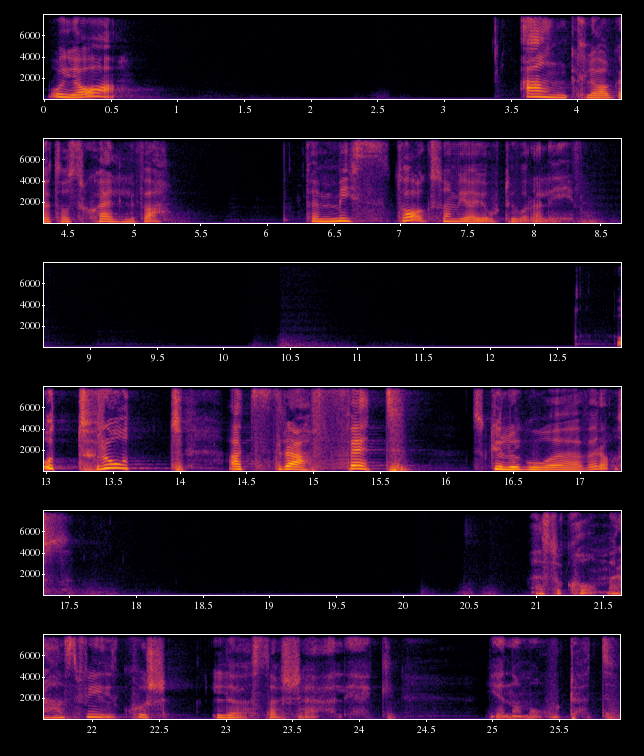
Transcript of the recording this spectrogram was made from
och jag anklagat oss själva för misstag som vi har gjort i våra liv? Och trott att straffet skulle gå över oss. Men så kommer hans villkorslösa kärlek genom ordet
